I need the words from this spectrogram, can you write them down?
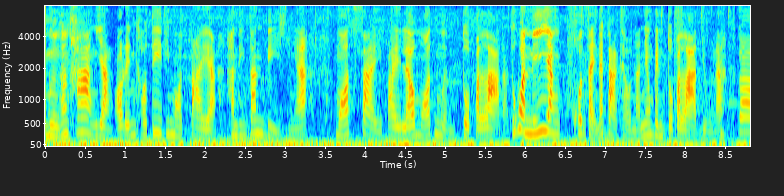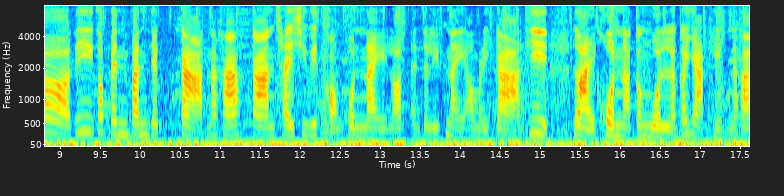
เมืองข้างๆ อย่างออเรนจ์เคาน์ตี้ที่มอสไปอะฮันติงตันบีชเนี้ย มอสใส่ไปแล้วมอสเหมือนตัวประหลาดอะทุกวันนี้ยังคนใส่หน้ากากแถวนั้นยังเป็นตัวประหลาดอยู่นะ ก็นี่ก็เป็นบรรยากาศนะคะ การใช้ชีวิตของคนในลอสแอนเจลิสในอเมริกาที่หลายคนนะกังวลแล้วก็อยากเห็นนะคะ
